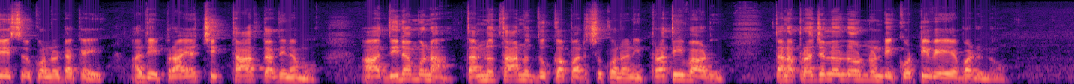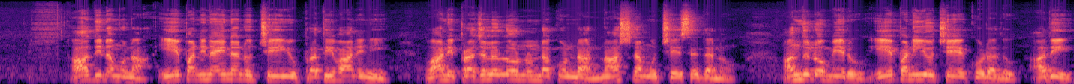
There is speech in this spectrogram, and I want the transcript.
చేసుకొనుటకై అది ప్రాయశ్చిత్తార్థ దినము. ఆ దినమున తన్ను తాను దుఃఖపరుచుకొనని ప్రతివాడు తన ప్రజలలో నుండి కొట్టివేయబడును. ఆ దినమున ఏ పనినైనను చేయు ప్రతివానిని వాని ప్రజలలో నుండకుండా నాశనము చేసేదను. అందులో మీరు ఏ పనియు చేయకూడదు. అది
